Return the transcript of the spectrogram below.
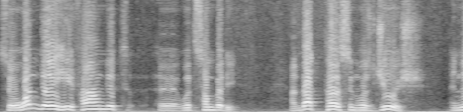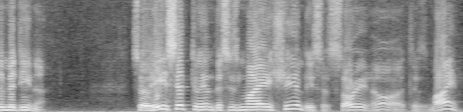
So one day he found it uh, with somebody. And that person was Jewish in the Medina. So he said to him, this is my shield. He says, sorry, no, it is mine.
